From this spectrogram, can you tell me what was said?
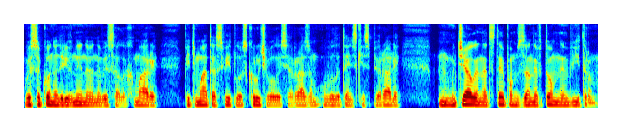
Високо над рівниною нависали хмари, пітьма та світло скручувалися разом у велетенській спіралі, мчали над степом за невтомним вітром,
